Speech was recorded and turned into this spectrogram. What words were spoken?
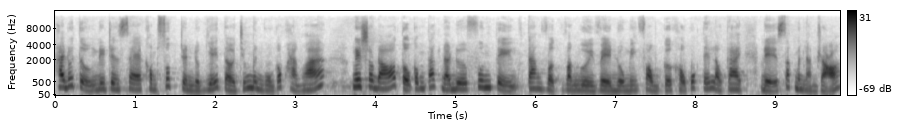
Hai đối tượng đi trên xe không xuất trình được giấy tờ chứng minh nguồn gốc hàng hóa. Ngay sau đó, tổ công tác đã đưa phương tiện, tăng vật và người về đồn biên phòng cửa khẩu quốc tế Lào Cai để xác minh làm rõ.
